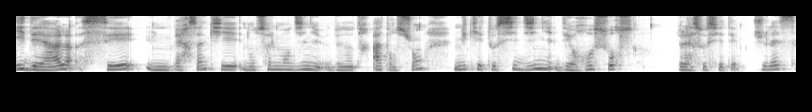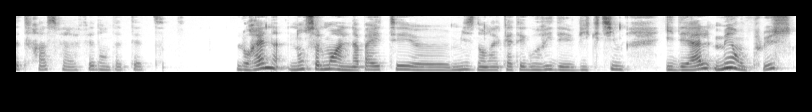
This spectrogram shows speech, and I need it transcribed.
idéal, c'est une personne qui est non seulement digne de notre attention, mais qui est aussi digne des ressources de la société. Je laisse cette phrase faire effet dans ta tête. Lorraine, non seulement elle n'a pas été euh, mise dans la catégorie des victimes idéales, mais en plus,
